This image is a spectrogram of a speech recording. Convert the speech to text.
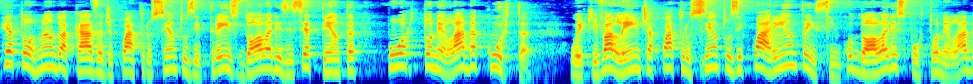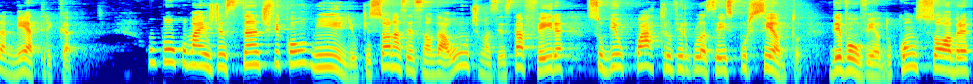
retornando à casa de 403 dólares e 70 por tonelada curta, o equivalente a 445 dólares por tonelada métrica. Um pouco mais distante ficou o milho, que só na sessão da última sexta-feira subiu 4,6%, devolvendo com sobra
